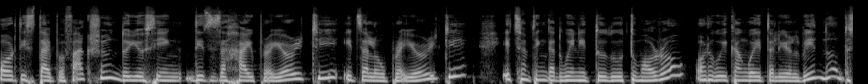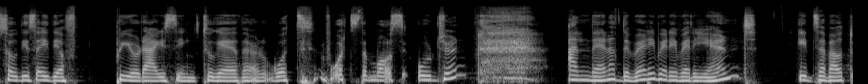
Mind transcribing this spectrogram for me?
Or this type of action? Do you think this is a high priority? It's a low priority? It's something that we need to do tomorrow or we can wait a little bit? No? So this idea of prioritizing together what, what's the most urgent. And then at the very, very, very end, it's about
